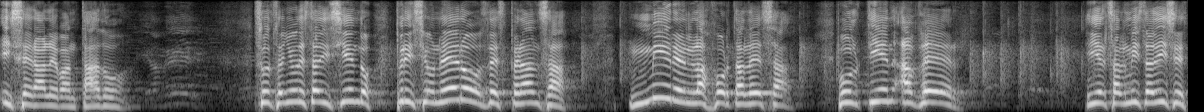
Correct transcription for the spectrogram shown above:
y será levantado. el Señor está diciendo, prisioneros de esperanza, miren la fortaleza, volteen a ver. Y el salmista dice,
